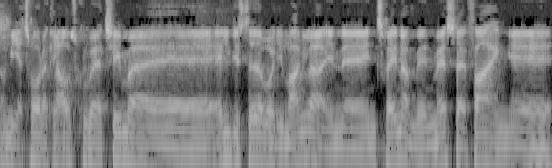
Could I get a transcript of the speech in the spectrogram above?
Jamen, jeg tror, at Claus kunne være tema af alle de steder, hvor de mangler en, øh, en træner med en masse erfaring. Øh,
